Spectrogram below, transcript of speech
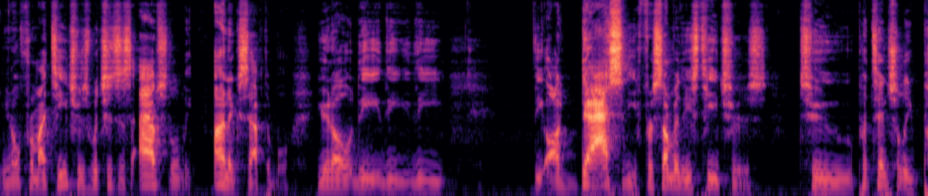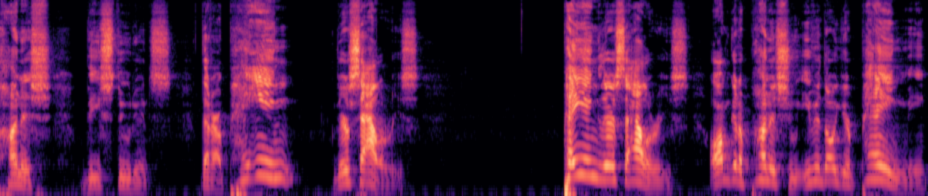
you know, from my teachers, which is just absolutely unacceptable. You know, the the the the audacity for some of these teachers to potentially punish these students that are paying their salaries. Paying their salaries. Oh, I'm going to punish you even though you're paying me.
